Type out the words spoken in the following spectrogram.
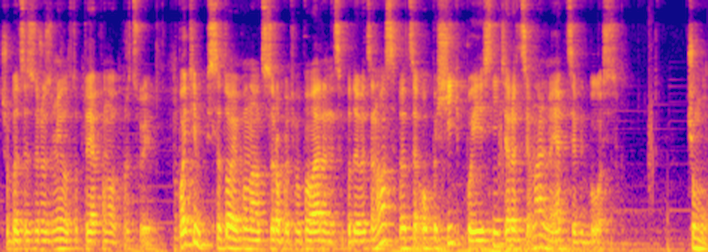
Щоб це зрозуміло, тобто як воно працює. Потім, після того, як вона це зробить, ви повернеться, подивиться на вас, ви це опишіть, поясніть раціонально, як це відбулося. Чому?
